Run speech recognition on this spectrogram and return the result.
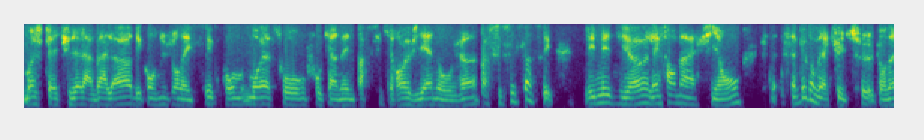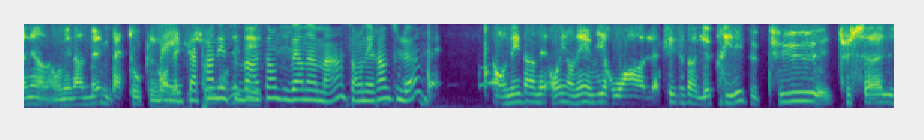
moi, je calculais la valeur des contenus journalistiques. Pour moi, il faut, faut qu'il y en ait une partie qui revienne aux gens. Parce que c'est ça, c'est les médias, l'information. C'est un peu comme la culture. on, est, on est dans le même bateau que le monde. Ben, ça prend des subventions du gouvernement. On est rendu là. Ben, on est dans oui, on est un miroir. Là. Le privé peut plus tout seul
